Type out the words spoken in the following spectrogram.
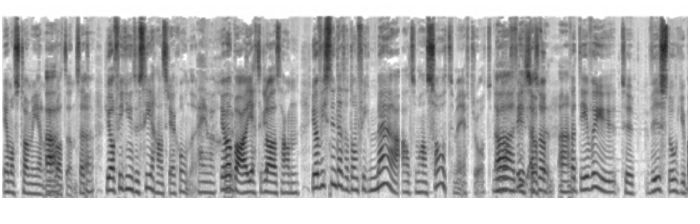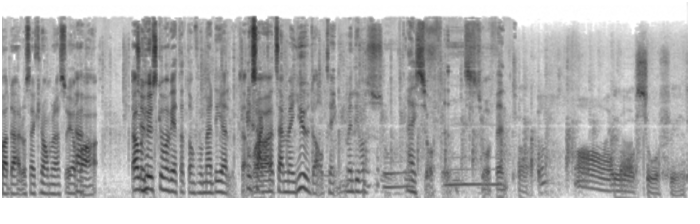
jag måste ta mig igenom Ja, låten. Så att ja. jag fick ju inte se hans reaktioner. Nej, jag var bara jätteglad att han, jag visste inte ens att de fick med allt som han sa till mig efteråt. Men Ja, de det fick, så alltså. Ja. För att det var ju typ, vi stod ju bara där och så här kramades och jag Ja. bara Ja, men Typ- hur ska man veta att de får med det liksom? Exakt, att så här, med ljud och allting. Men det var så... Nej, så fint. Så fint. Tack. det var så fint.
